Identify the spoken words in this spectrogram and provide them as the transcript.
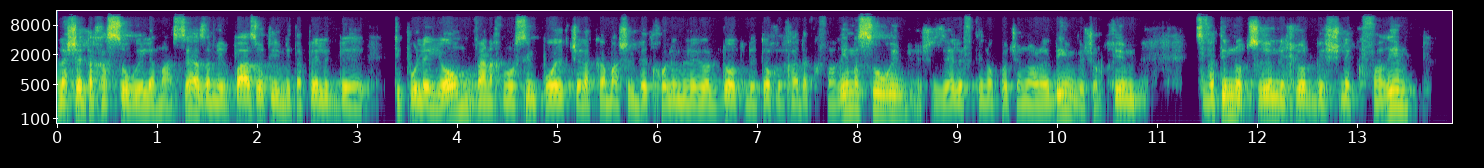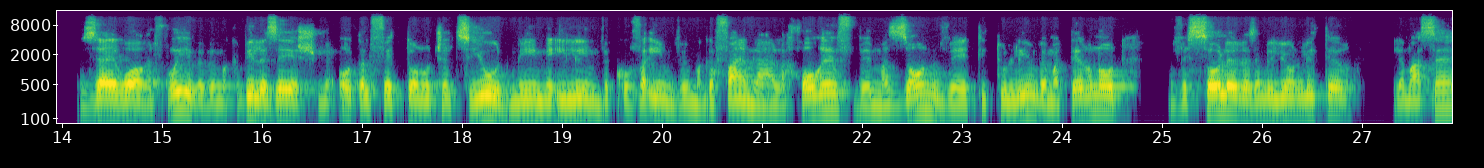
לשטח הסורי למעשה, אז המרפאה הזאת היא מטפלת בטיפולי יום, ואנחנו עושים פרויקט של הקמה של בית חולים ליולדות בתוך אחד הכפרים הסורים, יש איזה אלף תינוקות שנולדים, ושולחים צוותים נוצרים לחיות בשני כפרים, זה האירוע הרפואי, ובמקביל לזה יש מאות אלפי טונות של ציוד, ממעילים וכובעים ומגפיים לחורף, ומזון וטיטולים ומטרנות, וסולר איזה מיליון ליטר, למעשה,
